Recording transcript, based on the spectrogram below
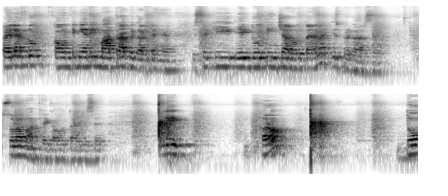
पहले हम लोग काउंटिंग यानी मात्रा पे करते हैं। जैसे कि एक दो तीन चार होता है ना इस प्रकार से। सोलह मात्रे का होता है जैसे। एक करो। दो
